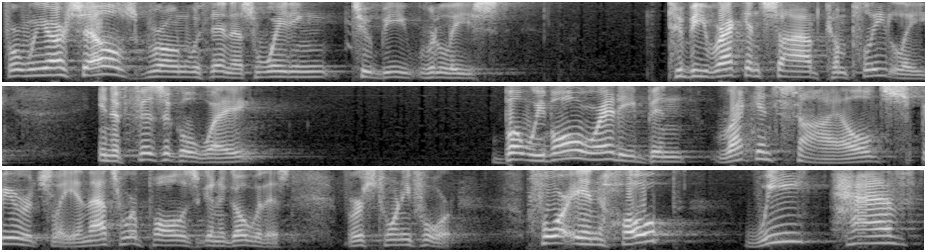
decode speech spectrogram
for we ourselves groan within us, waiting to be released, to be reconciled completely in a physical way but we've already been reconciled spiritually. And that's where Paul is going to go with this. Verse 24 For in hope we have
